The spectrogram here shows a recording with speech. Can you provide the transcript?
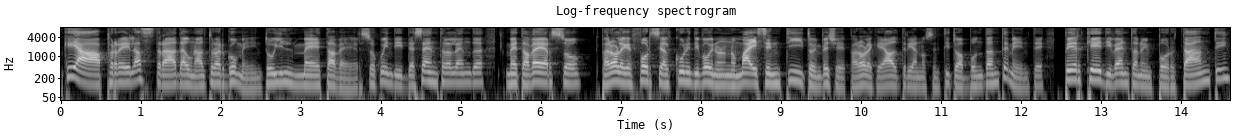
che apre la strada a un altro argomento, il metaverso, quindi Decentraland, metaverso, parole che forse alcuni di voi non hanno mai sentito, invece parole che altri hanno sentito abbondantemente, perché diventano importanti?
